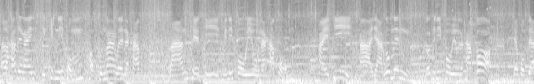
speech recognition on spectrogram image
เอาละครับยังไงอีกคลิปนี้ผมขอบคุณมากเลยนะครับ ร้าน KT Mini 4 Wheel นะครับผมใครที่ออยากร่วมเล่นรถ Mini 4 Wheel นะครับ ก็เดี๋ยวผมจะ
